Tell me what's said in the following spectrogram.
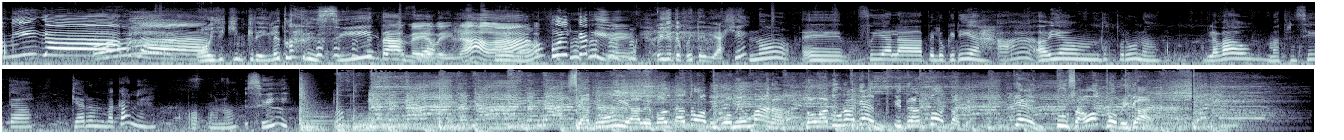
¡Amiga! ¡Hola! Oye, qué increíble tus trencitas, medio peinada. ¿ah? Full Caribe. Oye, ¿te fuiste de viaje? No, eh, fui a la peluquería. Ah. Había un dos por uno. Lavado, más trencitas. Quedaron bacanes. ¿O, o no? Sí. Si a tu vida le falta trópico, mi hermana, tómate una Kem y transpórtate. Kem, tu sabor tropical.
